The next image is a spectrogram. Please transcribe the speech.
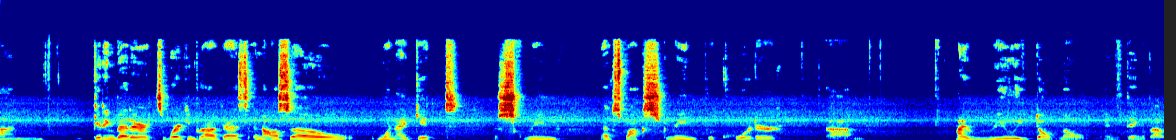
I'm getting better. It's a work in progress, and also when I get a screen Xbox screen recorder. Um, I really don't know anything about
